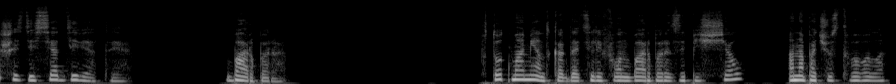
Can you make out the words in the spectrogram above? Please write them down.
69. Барбара. В тот момент, когда телефон Барбары запищал, она почувствовала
